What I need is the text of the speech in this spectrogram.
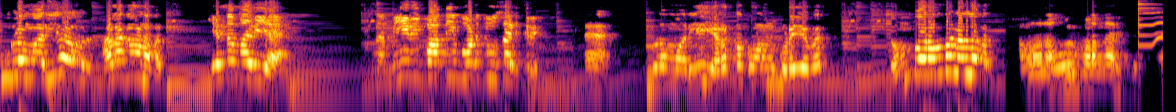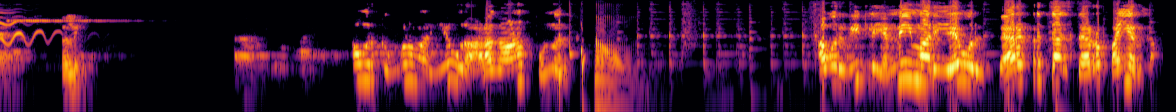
உங்கள மாதிரியே அவர் அழகானவர். என்ன மாதிரியே? மீதி பாத்தையும் போட்டு ஜூஸ் அடிச்சிரு. உங்கள மாதிரியே இறக்க குணம் குடையவர் ரொம்ப ரொம்ப நல்லவர். அவ்வளவுதான் ஒரு பழம் தான் இருக்கு. சொல்லுங்க. அவருக்கு உங்கள மாதிரியே ஒரு அழகான பொண்ணு இருக்கு. அவர் வீட்டுல என்னை மாதிரியே ஒரு டைரக்டர் சான்ஸ் தேடுற பையன் இருக்கான்.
